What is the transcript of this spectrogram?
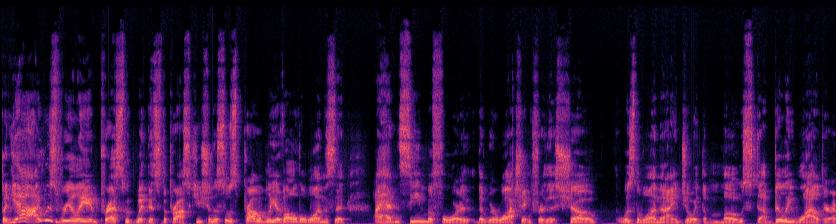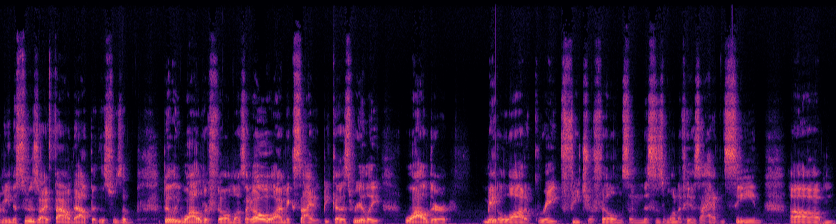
but yeah, I was really impressed with Witness of the Prosecution. This was probably of all the ones that I hadn't seen before that we're watching for this show was the one that I enjoyed the most. Uh, Billy Wilder. I mean, as soon as I found out that this was a Billy Wilder film, I was like, oh, I'm excited because really Wilder made a lot of great feature films, and this is one of his I hadn't seen. Um,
